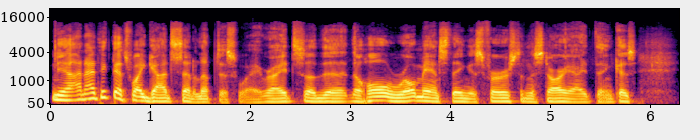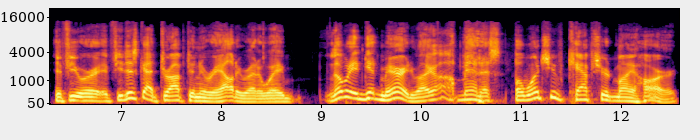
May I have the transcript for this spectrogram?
Yeah, and I think that's why God set it up this way, right? So the the whole romance thing is first and the starry eyed thing, because if you were if you just got dropped into reality right away, nobody'd get married. You're like, oh man, that's. But once you've captured my heart,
